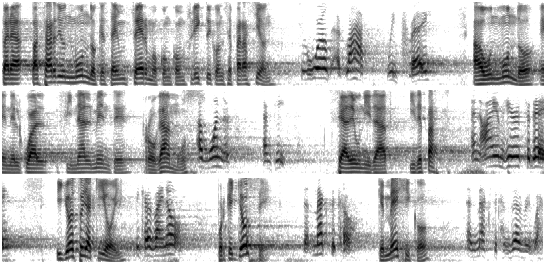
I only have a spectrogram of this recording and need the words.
para pasar de un mundo que está enfermo con conflicto y con separación a un mundo en el cual finalmente rogamos sea de unidad y de paz. And I am here today Y yo estoy aquí hoy because I know porque yo sé que México and Mexicans everywhere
